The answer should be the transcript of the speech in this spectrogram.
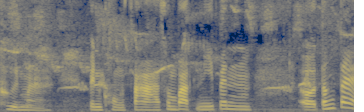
คืนมา เป็นของตาสมบัตินี้เป็น เออตั้งแต่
